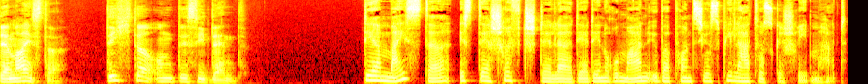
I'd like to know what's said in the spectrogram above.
Der Meister Dichter und Dissident. Der Meister ist der Schriftsteller, der den Roman über Pontius Pilatus geschrieben hat.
